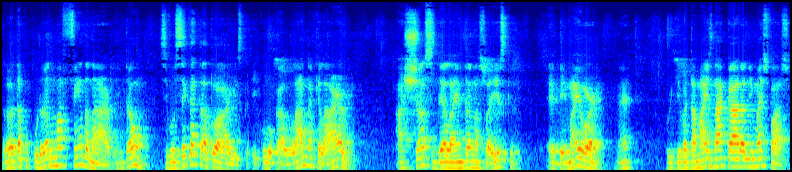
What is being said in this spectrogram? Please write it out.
Ela vai estar tá procurando uma fenda na árvore. Então, se você catar a tua isca e colocar lá naquela árvore, a chance dela entrar na sua isca é bem maior, né? Porque vai estar tá mais na cara ali, mais fácil.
